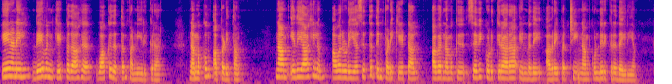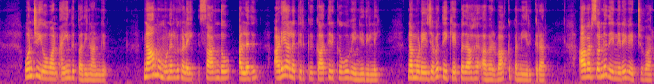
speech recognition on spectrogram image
ஏனெனில் தேவன் கேட்பதாக வாக்குதத்தம் பண்ணியிருக்கிறார். நமக்கும் அப்படித்தான். நாம் எதையாகிலும் அவருடைய சித்தத்தின்படி கேட்டால் அவர் நமக்கு செவி கொடுக்கிறாரா என்பதே அவரை பற்றி நாம் கொண்டிருக்கிற தைரியம். ஒன்று யோவான் ஐந்து பதினான்கு. நாமும் உணர்வுகளை சார்ந்தோ அல்லது அடையாளத்திற்கு காத்திருக்கவோ வேண்டியதில்லை. நம்முடைய ஜபத்தை கேட்பதாக அவர் வாக்கு பண்ணியிருக்கிறார். அவர் சொன்னதை நிறைவேற்றுவார்.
